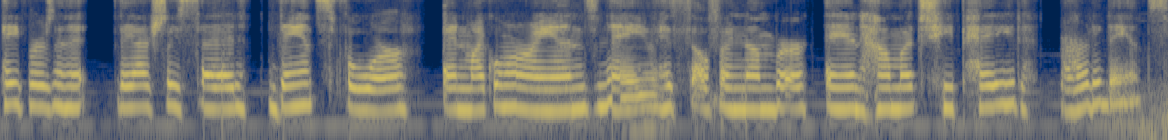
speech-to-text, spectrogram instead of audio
papers in it. They actually said dance for and Michael Moran's name, his cell phone number, and how much he paid for her to dance.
